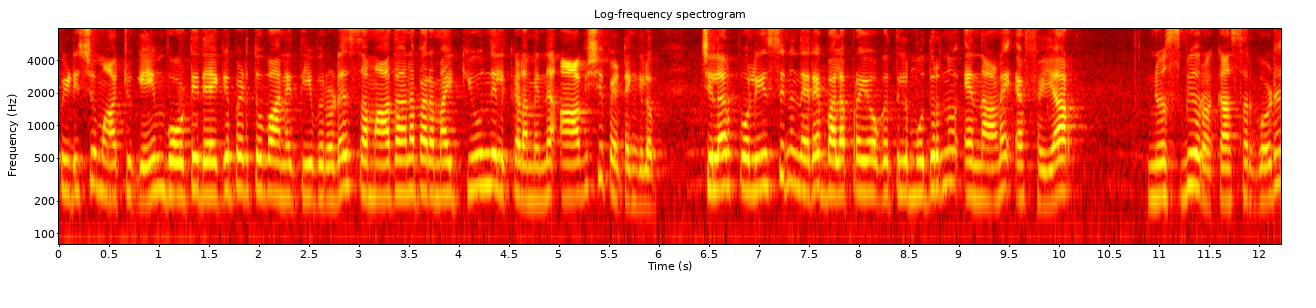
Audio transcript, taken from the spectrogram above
പിടിച്ചു മാറ്റുകയും വോട്ട് രേഖപ്പെടുത്തുവാനെത്തിയവരോട് സമാധാനപരമായി ക്യൂ നിൽക്കണമെന്ന് ആവശ്യപ്പെട്ടെങ്കിലും ചിലർ പോലീസിനു നേരെ ബലപ്രയോഗത്തിൽ മുതിർന്നു എന്നാണ് എഫ്ഐആർ. ന്യൂസ് ബ്യൂറോ കാസർഗോഡ്.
